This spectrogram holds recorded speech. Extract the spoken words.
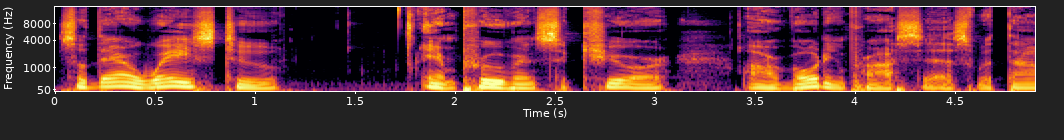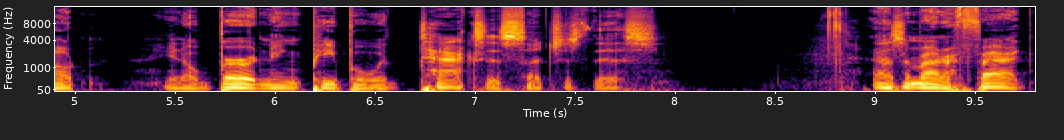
So there are ways to improve and secure our voting process without, you know, burdening people with taxes such as this. As a matter of fact,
